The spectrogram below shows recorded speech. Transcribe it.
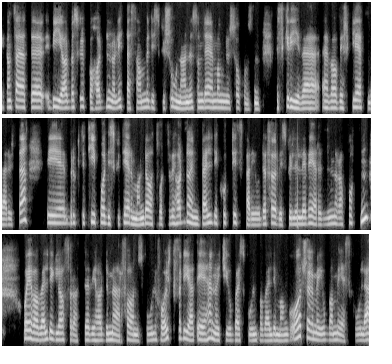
jeg kan si at uh, Vi i arbeidsgruppa hadde nå litt de samme diskusjonene som det Magnus Håkonsen beskriver uh, var virkeligheten der ute. Vi brukte tid på å diskutere mandatet vårt, for vi hadde en veldig kort tidsperiode før vi skulle levere denne rapporten. Og jeg var veldig glad for at vi hadde med erfarne skolefolk, fordi at jeg har ikke jobba i skolen på veldig mange år, selv om jeg jobber med skole.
